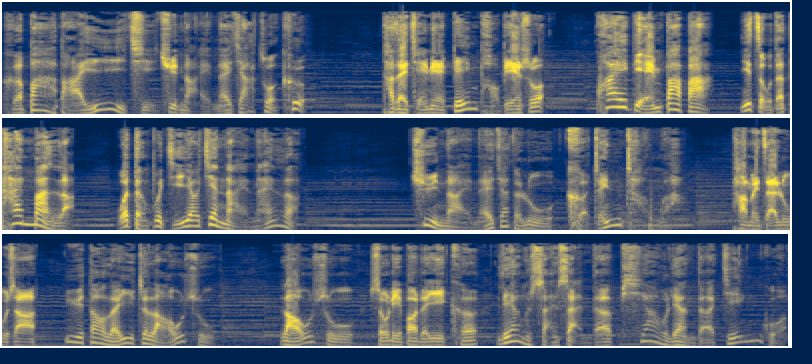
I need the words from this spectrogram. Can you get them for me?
和爸爸一起去奶奶家做客，他在前面边跑边说：“快点，爸爸，你走得太慢了，我等不及要见奶奶了。”去奶奶家的路可真长啊！他们在路上遇到了一只老鼠，老鼠手里抱着一颗亮闪闪的、漂亮的坚果。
